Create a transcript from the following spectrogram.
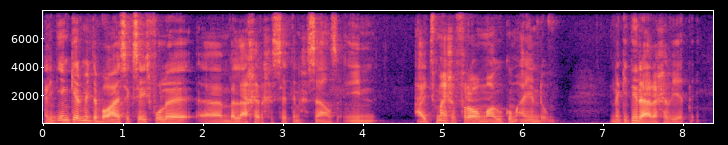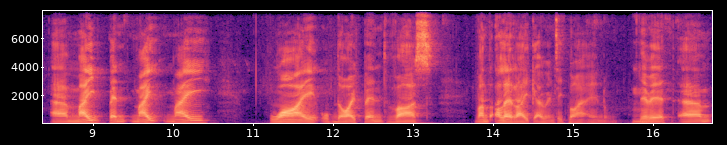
ek het een keer met 'n baie suksesvolle ehm belegger gesit en gesels en hy het vir my gevra maar hoekom eiendom? En ek het nie regtig geweet nie. Ehm uh, my punt my my why op daai punt was want alle ryk ouens het baie eiendom. Hmm. Jy weet, ehm um,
